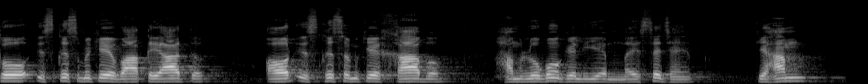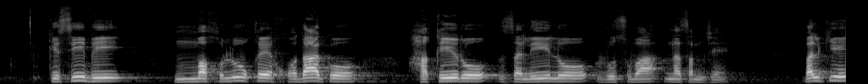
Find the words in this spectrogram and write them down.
तो इस किस्म के वाक़ात और इस किस्म के ख्वाब हम लोगों के लिए मैसेज हैं कि हम किसी भी मखलूक खुदा को हकीर, ज़लील व रसवा न समझें। बल्कि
